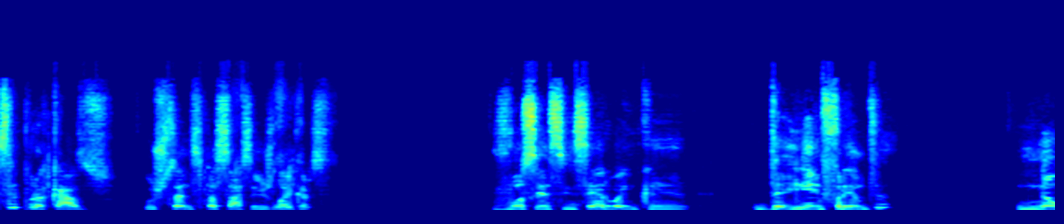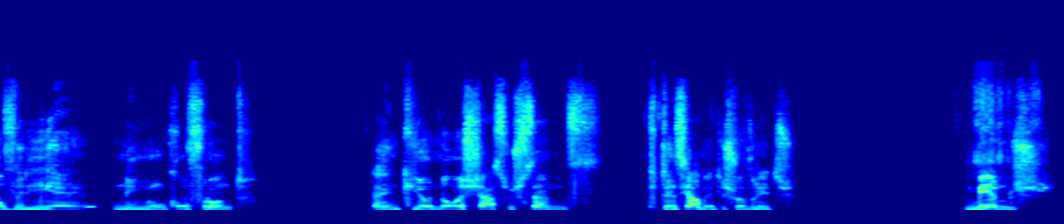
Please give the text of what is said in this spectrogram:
se por acaso os Suns passassem os Lakers, vou ser sincero em que daí em frente não veria nenhum confronto em que eu não achasse os Suns potencialmente os favoritos. Menos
